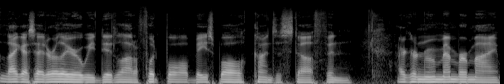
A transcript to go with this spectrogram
like I said earlier, we did a lot of football, baseball kinds of stuff, and I can remember my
